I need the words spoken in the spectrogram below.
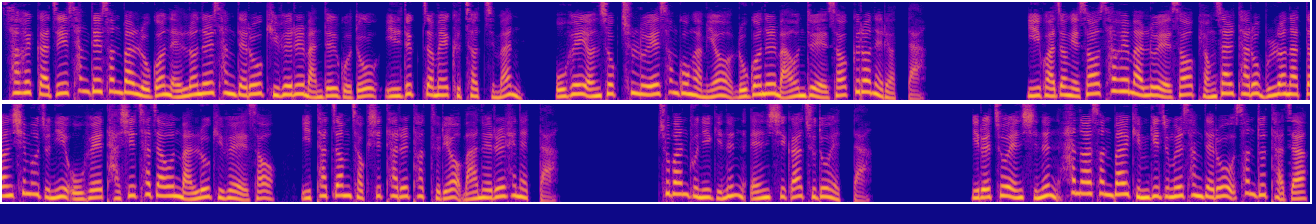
4회까지 상대 선발 로건 앨런을 상대로 기회를 만들고도 1득점에 그쳤지만 5회 연속 출루에 성공하며 로건을 마운드에서 끌어내렸다. 이 과정에서 4회 말루에서 병살타로 물러났던 심우준이 5회 다시 찾아온 말루 기회에서 2타점 적시타를 터뜨려 만회를 해냈다. 초반 분위기는 NC가 주도했다. 1회 초 NC는 한화 선발 김기중을 상대로 선두 타자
